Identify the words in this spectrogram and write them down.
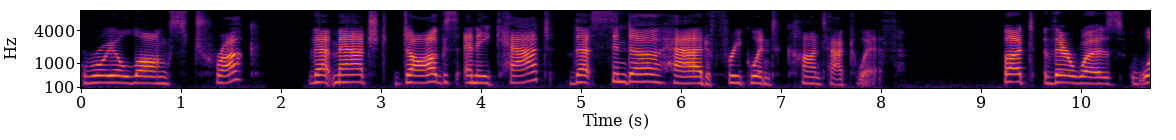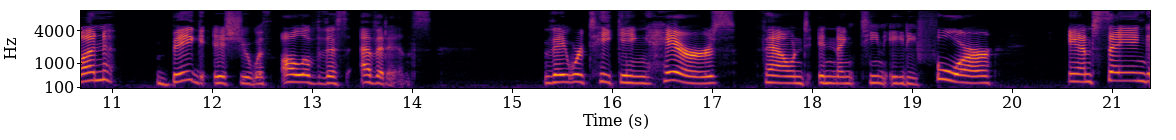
Royal Long's truck that matched dogs and a cat that Cinda had frequent contact with. But there was one big issue with all of this evidence. They were taking hairs found in 1984 and saying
